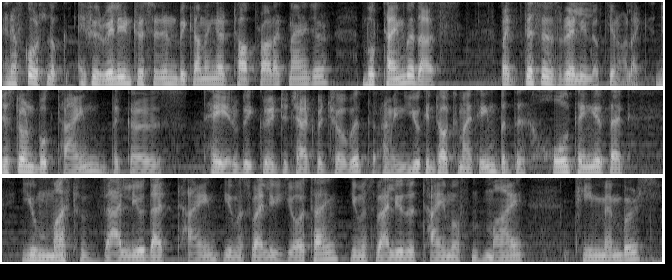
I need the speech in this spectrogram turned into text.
And of course, look, if you're really interested in becoming a top product manager, book time with us. But this is really, look, you know, like just don't book time because, hey, it'll be great to chat with Shobhit. I mean, you can talk to my team, but the whole thing is that you must value that time. You must value your time. You must value the time of my team members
